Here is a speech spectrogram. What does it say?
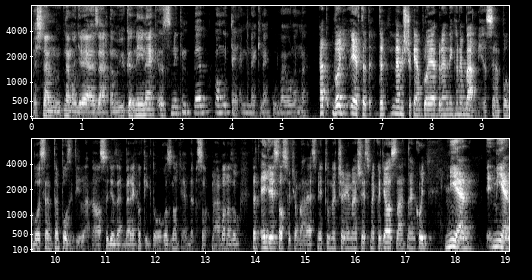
és nem, nem annyira elzártan működnének, szerintem amúgy tényleg mindenkinek kurva jó lenne. Hát, vagy érted, tehát nem is csak employer branding, hanem bármilyen szempontból szerintem pozitív lenne az, hogy az emberek, akik dolgoznak ebben a szakmában, azok, tehát egyrészt az, hogyha már eszmét tudnak cserélni, másrészt meg, hogyha azt látnánk, hogy milyen milyen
